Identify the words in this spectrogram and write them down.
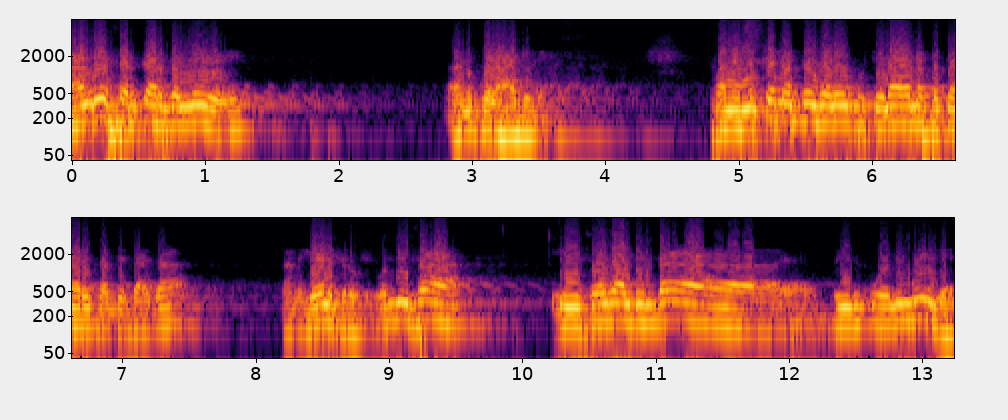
ಕಾಂಗ್ರೆಸ್ ಸರ್ಕಾರದಲ್ಲಿ ಅನುಕೂಲ ಆಗಿದೆ. ಮೊನ್ನೆ ಮುಖ್ಯಮಂತ್ರಿಗಳು ಚುನಾವಣಾ ಪ್ರಚಾರಕ್ಕೆ ಬಂದಿದ್ದಾಗ ನನಗೆ ಹೇಳಿದರು, ಒಂದು ದಿವಸ ಈ ಸೋಗಾಲದಿಂದ ಇದಕ್ಕೆ ನಿಮ್ಮೂರಿಗೆ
